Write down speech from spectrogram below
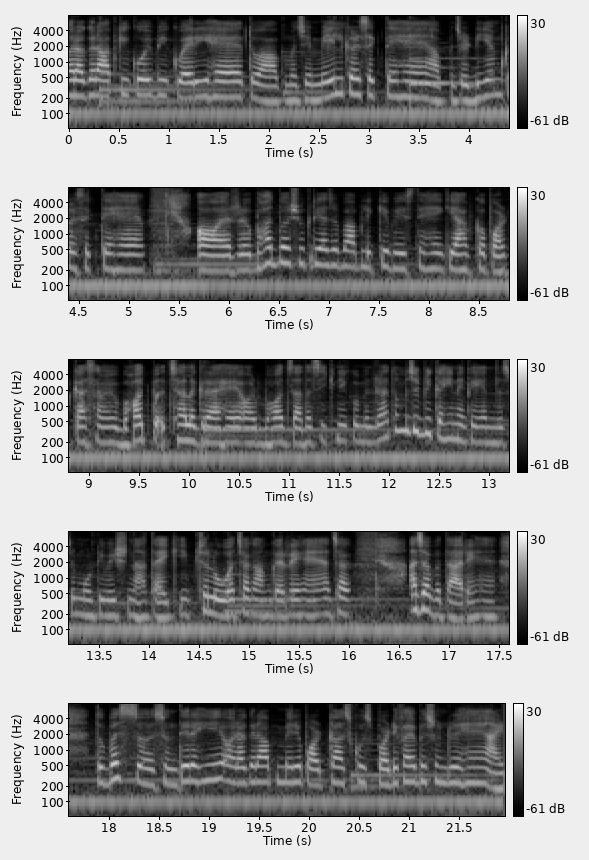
और अगर आपकी कोई भी क्वेरी है तो आप मुझे मेल कर सकते हैं, आप मुझे डीएम कर सकते हैं। और बहुत बहुत शुक्रिया जब आप लिख के भेजते हैं कि आपका पॉडकास्ट हमें बहुत अच्छा लग रहा है और बहुत ज़्यादा सीखने को मिल रहा है तो मुझे भी कहीं ना कहीं अंदर से मोटिवेशन आता है कि चलो अच्छा काम कर रहे हैं अच्छा अच्छा बता रहे हैं। तो बस सुनते रहिए और अगर आप मेरे पॉडकास्ट को स्पॉटिफाई पे सुन रहे हैं आई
